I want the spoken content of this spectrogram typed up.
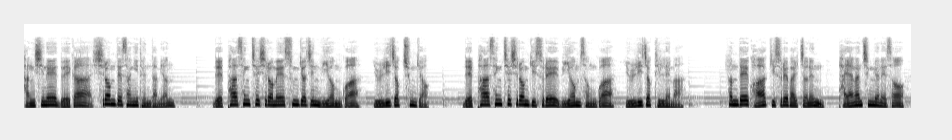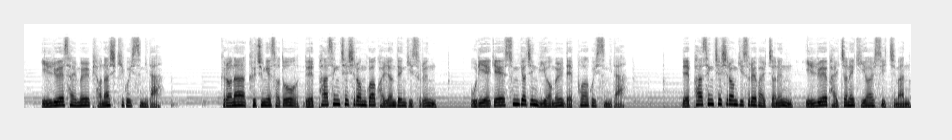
당신의 뇌가 실험 대상이 된다면 뇌파 생체 실험에 숨겨진 위험과 윤리적 충격, 뇌파 생체 실험 기술의 위험성과 윤리적 딜레마, 현대 과학 기술의 발전은 다양한 측면에서 인류의 삶을 변화시키고 있습니다. 그러나 그 중에서도 뇌파 생체 실험과 관련된 기술은 우리에게 숨겨진 위험을 내포하고 있습니다. 뇌파 생체 실험 기술의 발전은 인류의 발전에 기여할 수 있지만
